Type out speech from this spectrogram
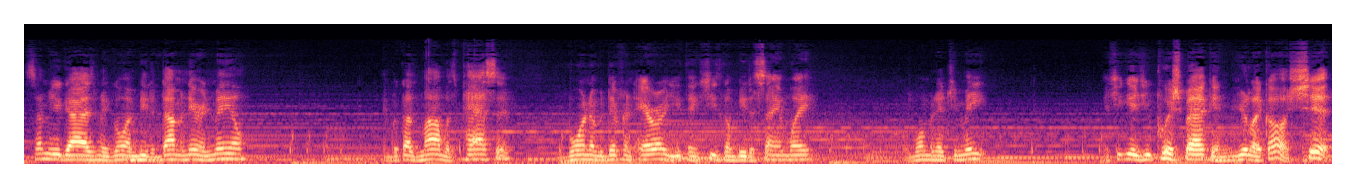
Some of you guys may go and be the domineering male, and because mom was passive, born of a different era, you think she's going to be the same way. The woman that you meet, and she gives you pushback, and you're like, oh shit,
